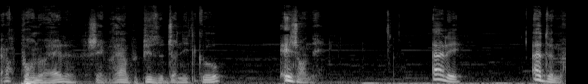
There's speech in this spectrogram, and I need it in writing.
Alors pour Noël, j'aimerais un peu plus de Johnny Go, et j'en ai. Allez, à demain.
